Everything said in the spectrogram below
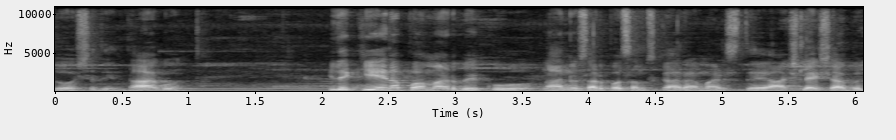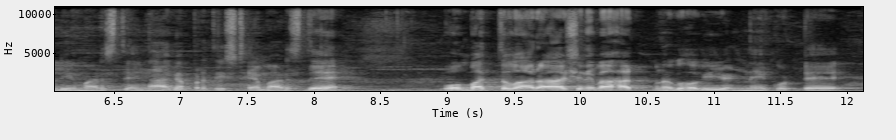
ದೋಷದಿಂದ ಆಗುವಂಥದ್ದು. ಇದಕ್ಕೆ ಏನಪ್ಪ ಮಾಡಬೇಕು? ನಾನು ಸರ್ಪ ಸಂಸ್ಕಾರ ಮಾಡಿಸಿದೆ, ಆಶ್ಲೇಷ ಬಲಿ ಮಾಡಿಸಿದೆ, ನಾಗ ಪ್ರತಿಷ್ಠೆ ಮಾಡಿಸಿದೆ. ಒಂಬತ್ತು ವಾರ ಶನಿವಾಹಾತ್ಮನಿಗೆ ಹೋಗಿ ಎಣ್ಣೆ ಕೊಟ್ಟೆ.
